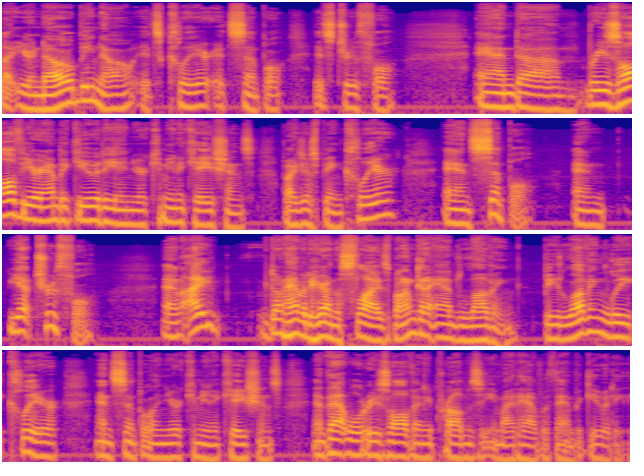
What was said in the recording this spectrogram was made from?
Let your no be no. It's clear, it's simple, it's truthful. And um, resolve your ambiguity in your communications by just being clear and simple and yet truthful. And I don't have it here on the slides, but I'm going to add loving. Be lovingly clear and simple in your communications, and that will resolve any problems that you might have with ambiguity.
